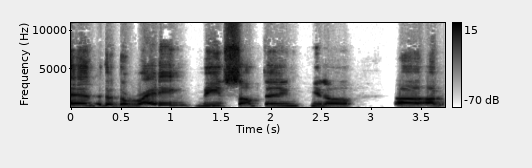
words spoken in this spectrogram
and the, the writing means something. You know, uh, I'm,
